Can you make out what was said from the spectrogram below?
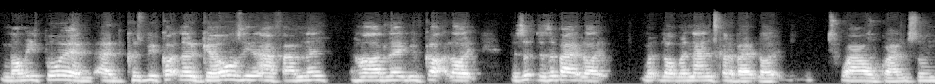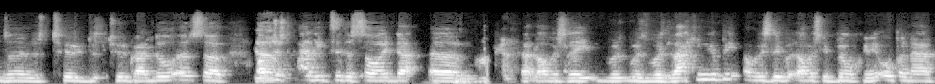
mommy's boy, and and because we've got no girls in our family, hardly. We've got like, there's, there's about like, like my nan's got about like 12 grandsons and then there's two two granddaughters. So I've just added to the side that um, that obviously was, was, was lacking a bit. Obviously, but obviously bulking it up and now.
